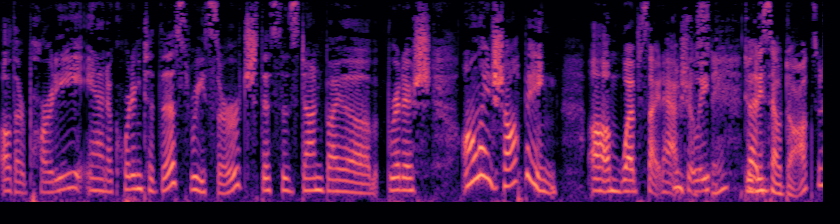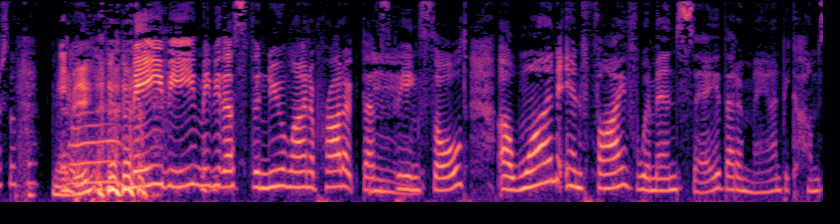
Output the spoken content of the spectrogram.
other party. And according to this research, this is done by a British online shopping um, website, actually. Do that- they sell dogs or something? Maybe. Anyway. maybe, maybe that's the new line of product that's being sold. Uh, one in five women say that a man becomes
